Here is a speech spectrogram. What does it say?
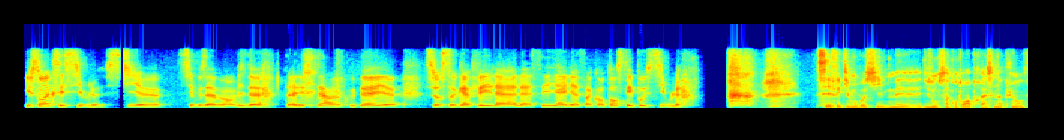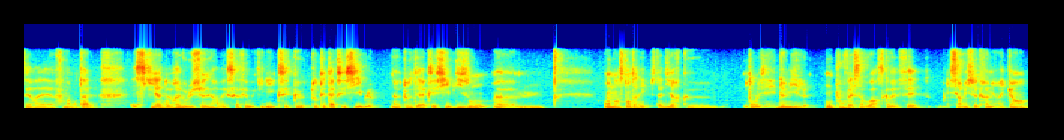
ils sont accessibles. Si, si vous avez envie d'aller jeter un coup d'œil sur ce café, la, la CIA il y a 50 ans, c'est possible. C'est effectivement possible, mais disons 50 ans après, ça n'a plus un intérêt fondamental. Et ce qu'il y a de révolutionnaire avec ce qu'a fait Wikileaks, c'est que tout est accessible, euh, tout est accessible, disons, euh, en instantané. C'est-à-dire que dans les années 2000, on pouvait savoir ce qu'avaient fait les services secrets américains,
